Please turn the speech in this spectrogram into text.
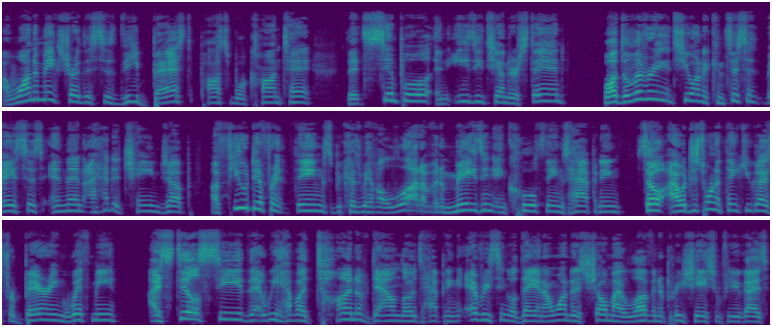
I want to make sure this is the best possible content that's simple and easy to understand while delivering it to you on a consistent basis. And then I had to change up a few different things because we have a lot of amazing and cool things happening. So I would just want to thank you guys for bearing with me. I still see that we have a ton of downloads happening every single day, and I wanted to show my love and appreciation for you guys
